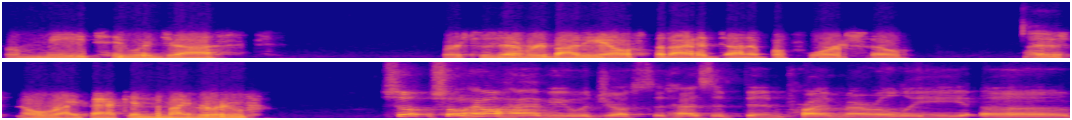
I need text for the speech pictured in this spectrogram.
for me to adjust versus everybody else, but I had done it before, so I just go right back into my groove. So, so how have you adjusted? Has it been primarily uh,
